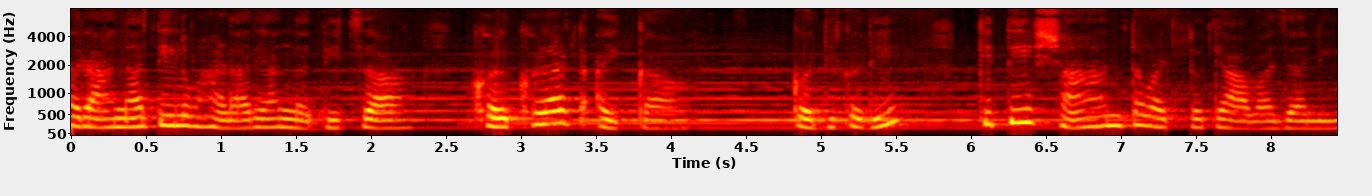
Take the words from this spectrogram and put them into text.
रानातील वाहणाऱ्या नदीचा खळखळाट ऐका. कधी कधी किती शांत वाटतं त्या आवाजाने.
